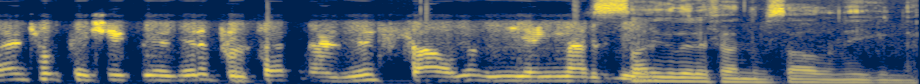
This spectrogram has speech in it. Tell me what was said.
Ben çok teşekkür ederim. Fırsat verdiniz. Sağ olun. İyi yayınlar diliyorum. Saygılar efendim. Sağ olun. iyi günler.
